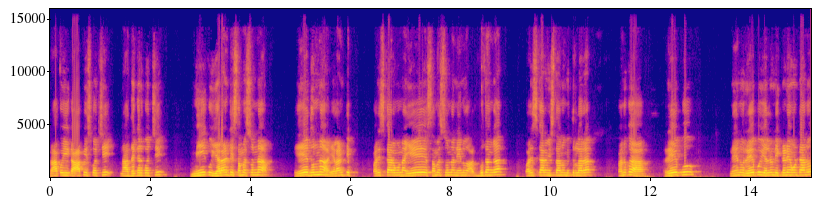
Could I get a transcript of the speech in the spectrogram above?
నాకు ఈ ఆఫీస్కి వచ్చి నా దగ్గరకు వచ్చి మీకు ఎలాంటి సమస్య ఉన్నా ఏదున్నా ఎలాంటి పరిష్కారం ఉన్నా ఏ సమస్య ఉన్నా నేను అద్భుతంగా పరిష్కారం ఇస్తాను మిత్రులారా. కనుక రేపు నేను రేపు ఎల్లుండి ఇక్కడే ఉంటాను.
